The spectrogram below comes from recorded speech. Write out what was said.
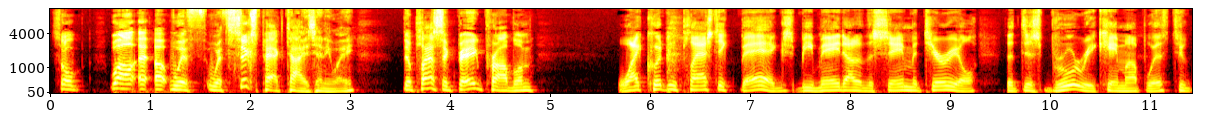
So, well, uh, uh, with with six pack ties anyway, the plastic bag problem. Why couldn't plastic bags be made out of the same material that this brewery came up with to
